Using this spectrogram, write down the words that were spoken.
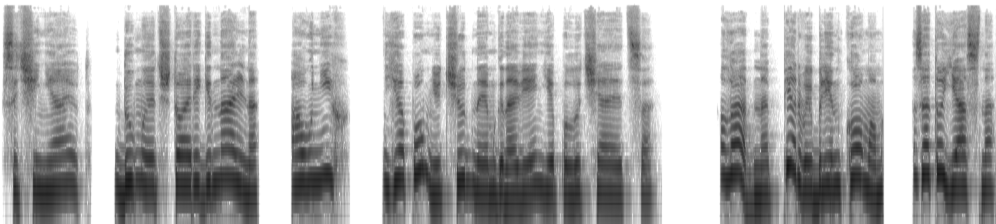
Сочиняют, Думает, что оригинально, а у них, я помню, чудное мгновение получается. Ладно, первый блин комом, зато ясно.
